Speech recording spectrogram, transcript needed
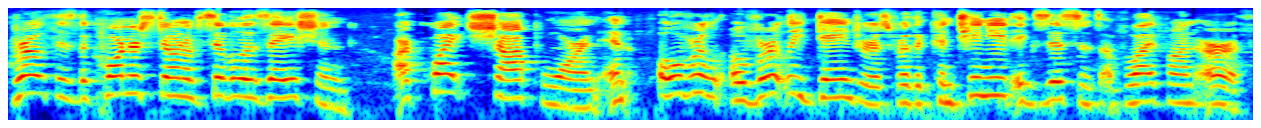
growth is the cornerstone of civilization, are quite shop-worn and over, overtly dangerous for the continued existence of life on Earth.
